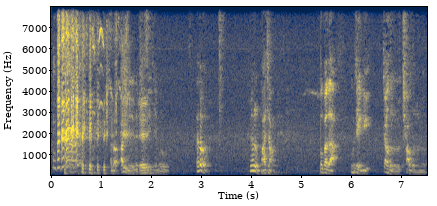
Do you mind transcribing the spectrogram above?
အဲ့တော့အဲ့လိုမျိုးဖြစ်စေချင်ဘူးအဲ့တော့ကျွန်တော်တို့ဘာကြောင့်လဲဟိုဘက်ကဦးချိန်ကြီးကြောက်တယ်လို့ခြောက်တယ်လို့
